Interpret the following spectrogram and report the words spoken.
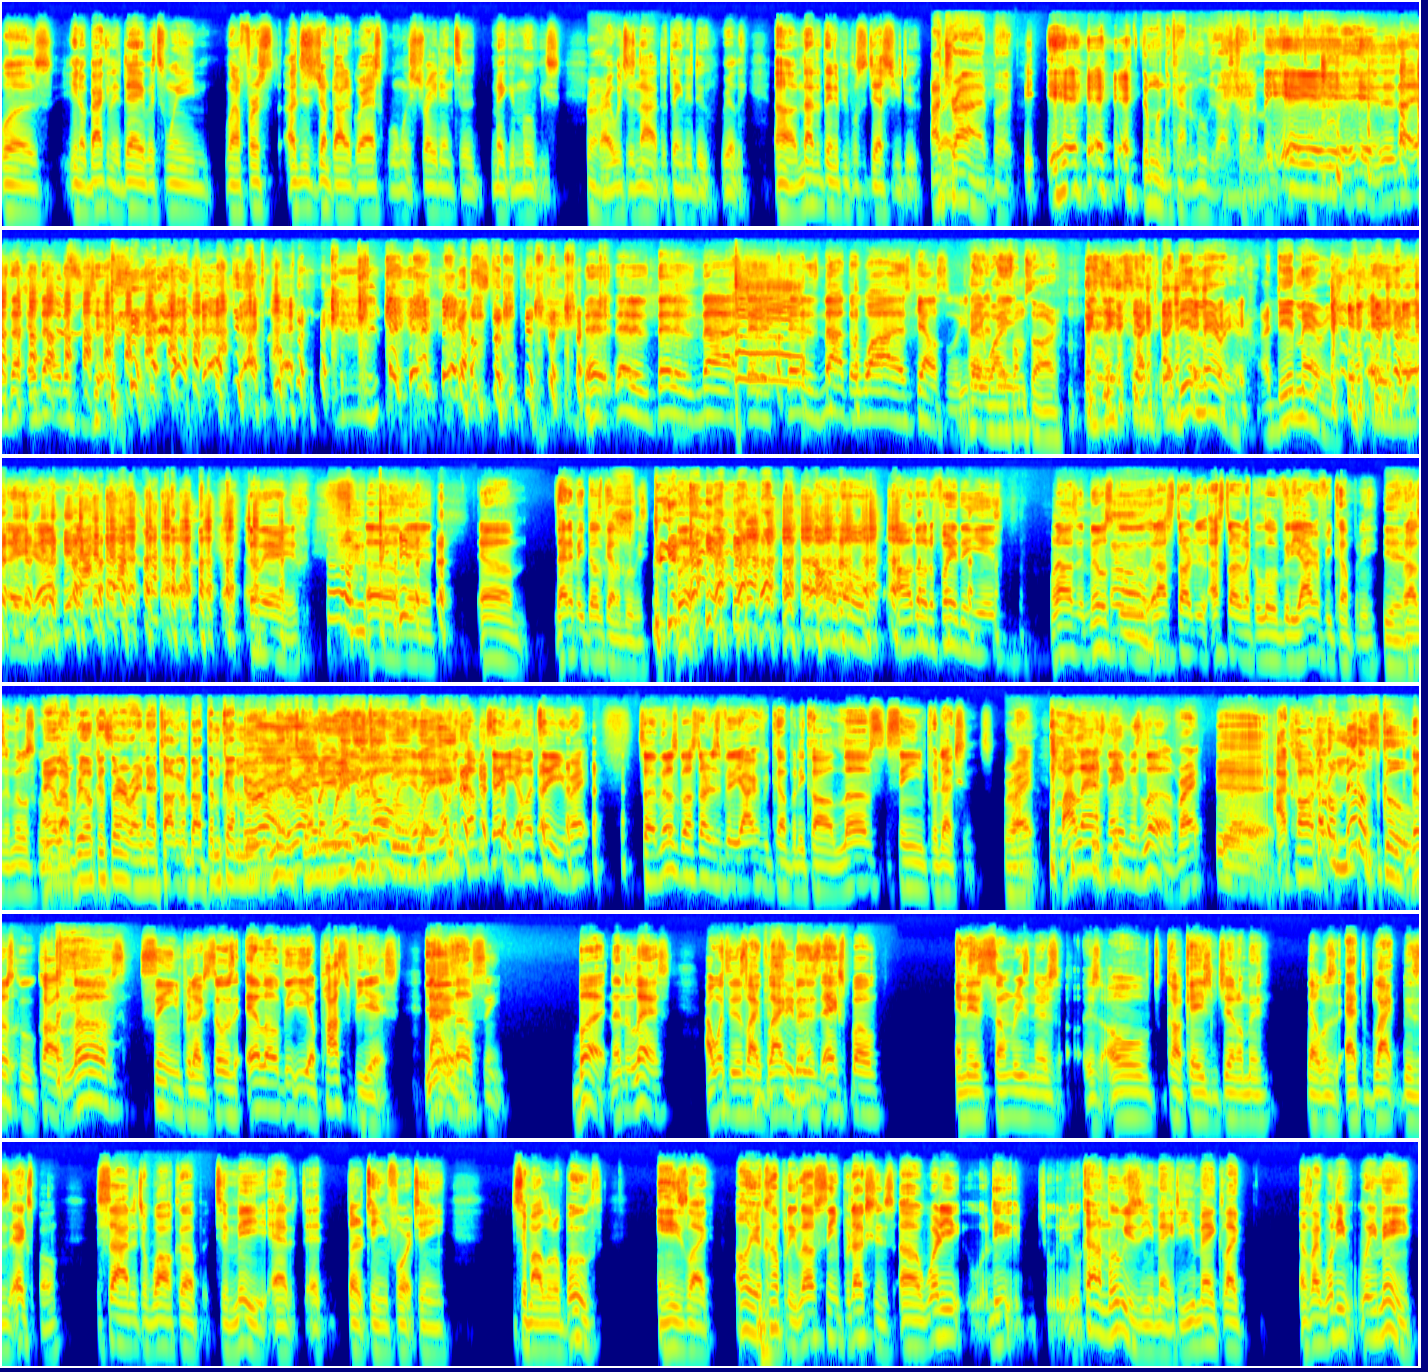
was you know back in the day between when I first I just jumped out of grad school and went straight into making movies, Right. right? Which is not the thing to do, really. Uh, not the thing that people suggest you do. I right? tried, but them weren't the kind of movies I was trying to make. yeah, yeah, yeah, yeah. It's not, it's not, it's not what they suggest. that, that is that is not that is, that is not the wise counsel. You know Hey, what I wife, mean? I'm sorry. I, I did marry her. I did marry her. There you go. Hey, uh, hilarious. Oh man. Um, I didn't make those kind of movies. But although, although the funny thing is, when I was in middle oh. school and I started, I started like a little videography company. Yeah. When I was in middle school. I ain't gonna lie, I'm real concerned right now talking about them kind of movies in Right, middle school. I'm like, where's this going? school, Look, boy. I'm, I'm gonna tell you. I'm gonna tell you, right? So in middle school, I started this videography company called Love's Scene Productions. Right. My last name is Love. Right. Yeah. I called it on, middle school. middle school called Love's Scene Productions. So it was L O V E apostrophe S, not Yeah. Love Scene. But nonetheless, I went to this like Black see that. Business Expo, and there's some reason there's this old Caucasian gentleman that was at the Black Business Expo decided to walk up to me at at 13, 14 to my little booth, and he's like, "Oh, your company, Love Scene Productions. Uh, what do you do? You, what kind of movies do you make? Do you make like?" I was like, "What do you What do you mean?"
